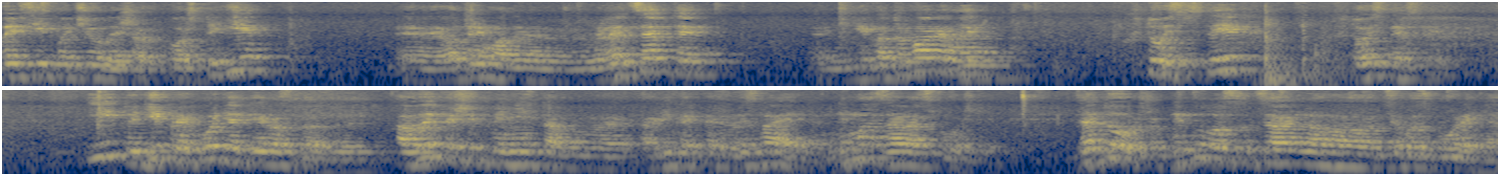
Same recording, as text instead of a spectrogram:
ви всі почули, що кошти є, е, отримали рецепти, їх отоварили, хтось встиг, хтось не встиг. І тоді приходять і розказують. А ви пишіть мені там, е, а лікар каже, ви знаєте, нема зараз коштів. Для того, щоб не було соціального цього збурення,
